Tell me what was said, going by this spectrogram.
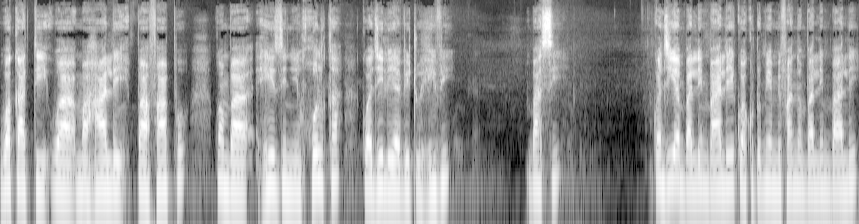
wakati wa mahali pafapo kwamba hizi ni hulka kwa ajili ya vitu hivi. Basi kwa njia mbalimbali kwa kutumia mifano mbalimbali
